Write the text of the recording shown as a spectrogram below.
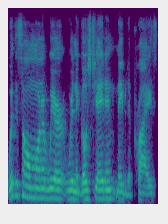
with this homeowner, we're we're negotiating maybe the price.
